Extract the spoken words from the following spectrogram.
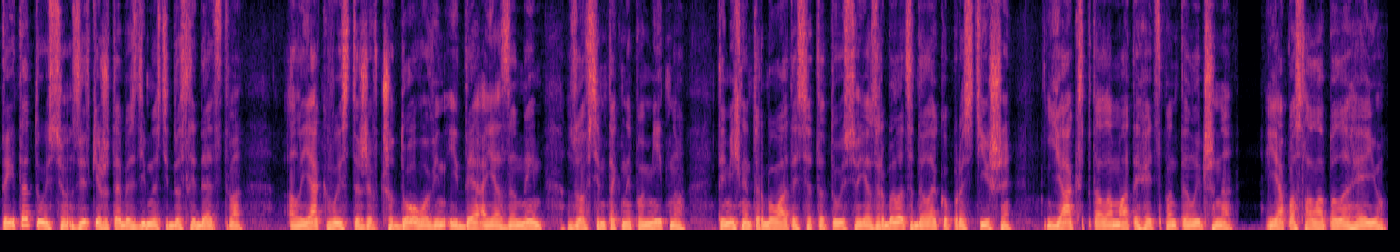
Ти, татусю, звідки ж у тебе здібності до слідецтва? Але як вистежив, чудово, він іде, а я за ним. Зовсім так непомітно. Ти міг не турбуватися, татусю. Я зробила це далеко простіше. Як? спитала мати геть спантеличена. Я послала Пелагею.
